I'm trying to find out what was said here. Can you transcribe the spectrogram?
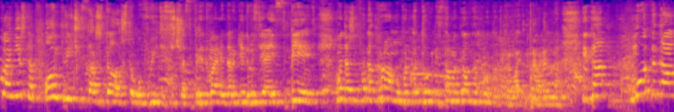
Конечно, он три часа ждал, чтобы выйти сейчас перед вами, дорогие друзья, и спеть. Мы даже фонограмму подготовили. Самое главное, рот открывать правильно. Итак, музыка.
